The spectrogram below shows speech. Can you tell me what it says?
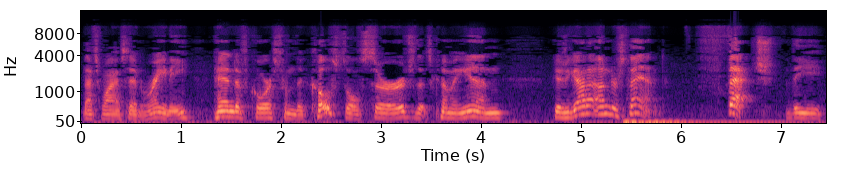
That's why I said rainy. And of course from the coastal surge that's coming in. Because you got to understand, fetch the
